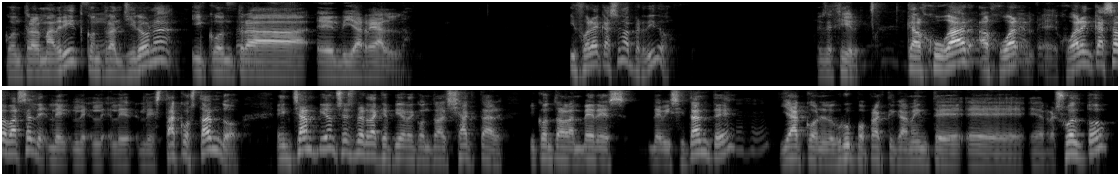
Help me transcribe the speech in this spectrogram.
Contra el Madrid, contra el Girona y contra el Villarreal y fuera de casa no ha perdido. Es decir, que al jugar, al jugar, eh, jugar en casa al Barça le, está costando. En Champions es verdad que pierde contra el Shakhtar y contra el Amberes de visitante, ya con el grupo prácticamente eh, eh, resuelto,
